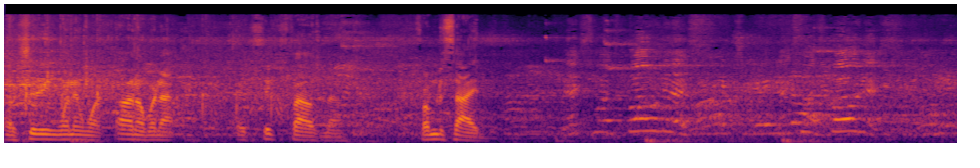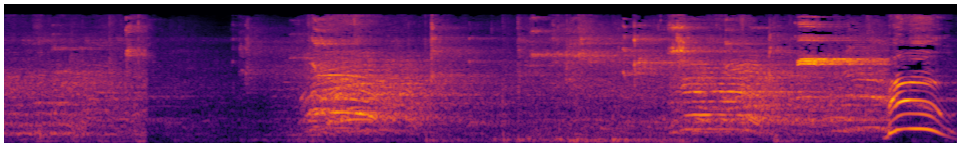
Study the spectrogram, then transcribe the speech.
Oh, shooting one and one. Oh, no, we're not. It's six fouls now. From the side. Next one's bonus. Next one's bonus. Blue!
